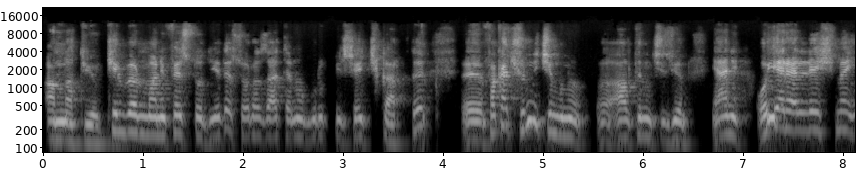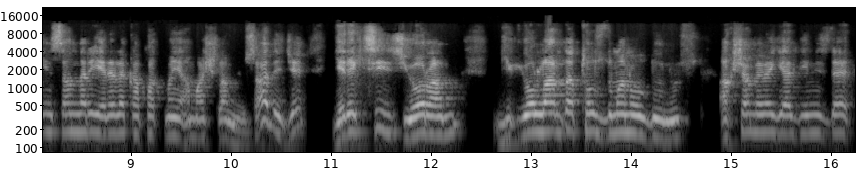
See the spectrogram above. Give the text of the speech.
anlatıyor. Kilburn Manifesto diye de sonra zaten o grup bir şey çıkarttı. E, fakat şunun için bunu e, altını çiziyorum. Yani o yerelleşme insanları yerele kapatmayı amaçlamıyor. Sadece gereksiz, yoran, yollarda toz duman olduğunuz, akşam eve geldiğinizde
